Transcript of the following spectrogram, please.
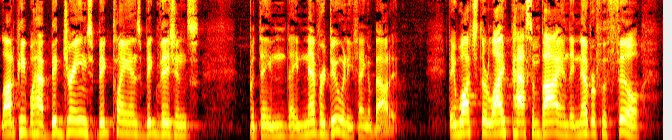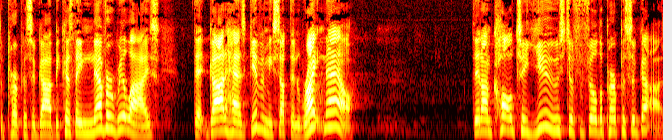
A lot of people have big dreams, big plans, big visions, but they, they never do anything about it. They watch their life pass them by and they never fulfill the purpose of God because they never realize that God has given me something right now that I'm called to use to fulfill the purpose of God.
